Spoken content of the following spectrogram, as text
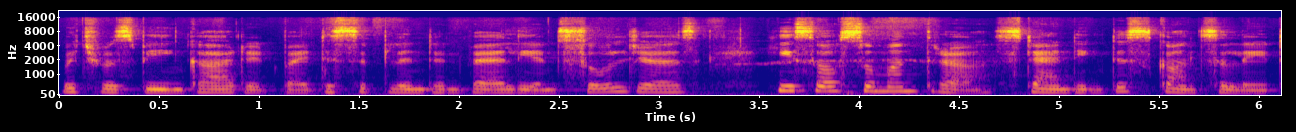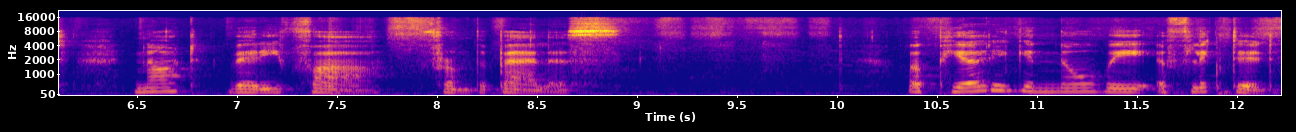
which was being guarded by disciplined and valiant soldiers, he saw Sumantra standing disconsolate, not very far from the palace. Appearing in no way afflicted,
